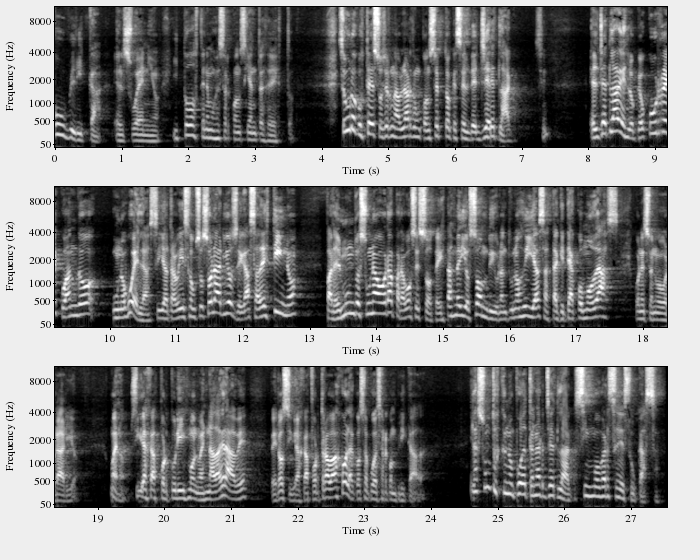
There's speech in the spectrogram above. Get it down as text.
pública el sueño, y todos tenemos que ser conscientes de esto. Seguro que ustedes oyeron hablar de un concepto que es el de jet lag. El jet lag es lo que ocurre cuando uno vuela, ¿sí? atraviesa usos horarios, llegas a destino, para el mundo es una hora, para vos es otra, y estás medio zombie durante unos días hasta que te acomodás con ese nuevo horario. Bueno, si viajas por turismo no es nada grave, pero si viajas por trabajo la cosa puede ser complicada. El asunto es que uno puede tener jet lag sin moverse de su casa.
